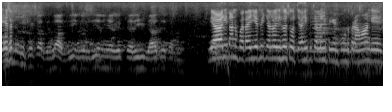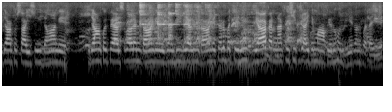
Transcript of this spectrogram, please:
ਇਸ ਘਰ ਦੇ ਹਾਲਾਤ ਵੀ ਇੰਨੇ ਵਧੀਆ ਨਹੀਂ ਹੈਗੇ ਤਿਆਰੀ ਹੀ ਵਿਆਹ ਦੇ ਕੰਮ। ਵਿਆਹ ਦੀ ਤੁਹਾਨੂੰ ਪਤਾ ਹੀ ਹੈ ਵੀ ਚਲੋ ਇਹੋ ਸੋਚਿਆ ਸੀ ਵੀ ਚਲੋ ਅਸੀਂ ਪੇਂਟ ਪੂੰਟ ਕਰਾਵਾਂਗੇ ਜਾਂ ਕੋਈ ਸਾਈ ਸੂਈ ਦੇਵਾਂਗੇ ਜਾਂ ਕੋਈ ਪੈਲਸ ਵਾਲੇ ਨੂੰ ਦਾਂਗੇ ਜਾਂ ਡੀਜੇ ਵਾਲੇ ਨੂੰ ਦਾਂਗੇ। ਚਲੋ ਬੱਚੇ ਦੀ ਵਿਆਹ ਕਰਨਾ ਖੁਸ਼ੀ ਖੁਸ਼ਾਈ ਤੇ ਮਾਂ ਪਿਓ ਨੂੰ ਹੁੰਦੀ ਹੈ ਤੁਹਾਨੂੰ ਪਤਾ ਹੀ ਹੈ।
